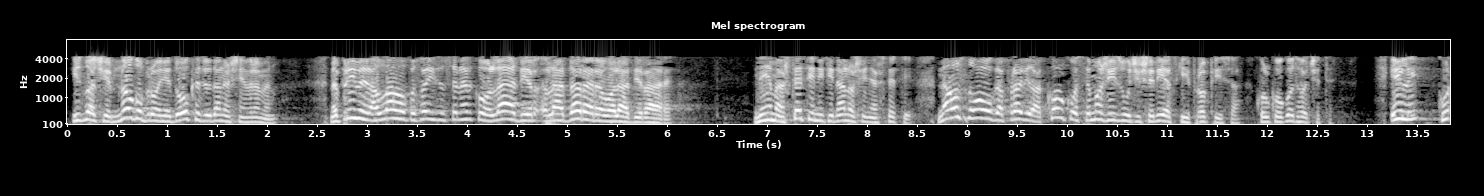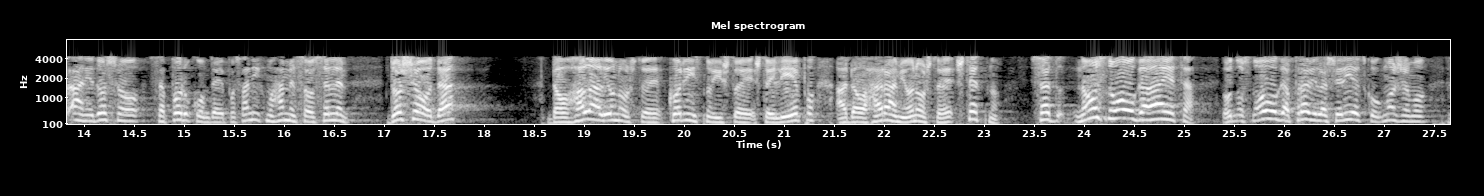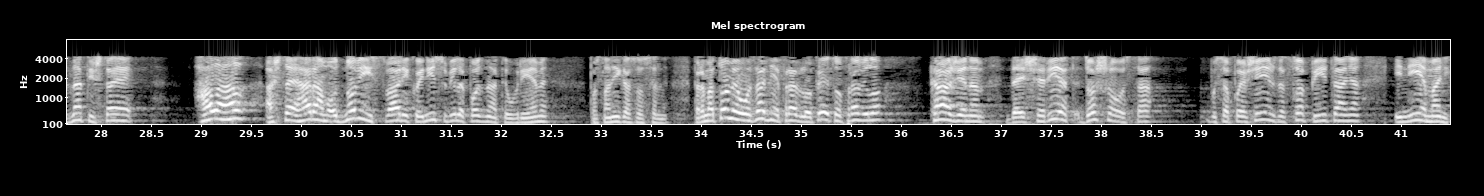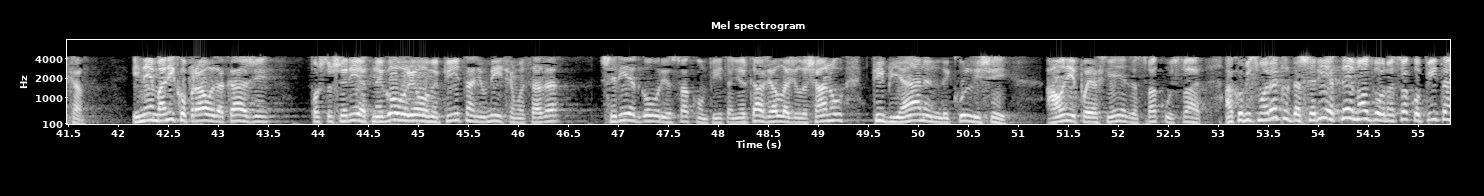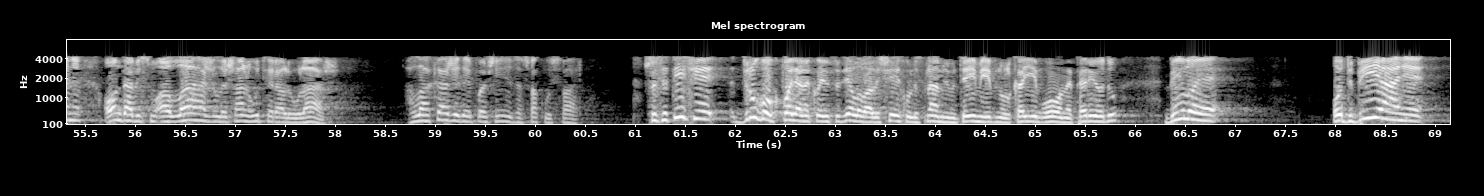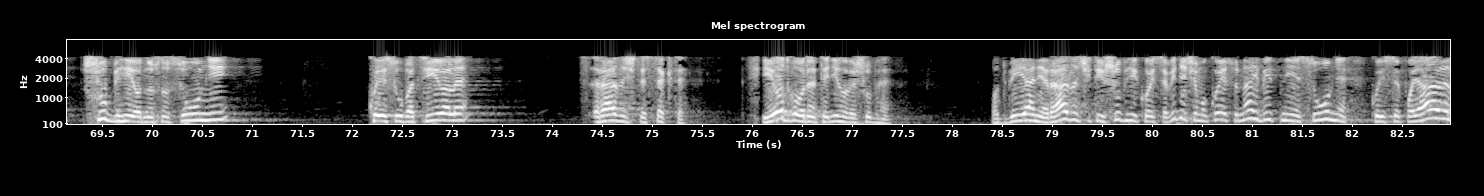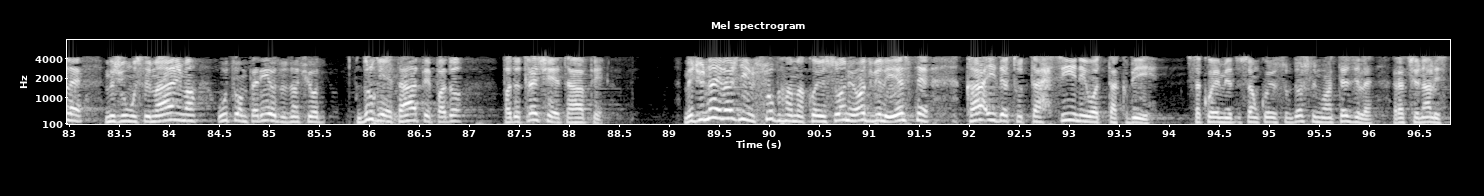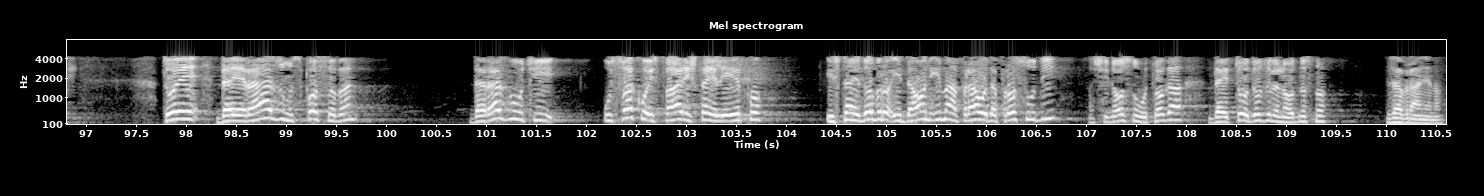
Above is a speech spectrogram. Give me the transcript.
Izlače mnogobrojne dokaze u današnjem vremenu. Na primjer, Allah poslanik sa se rekao, la, dir, la darara wa la dirare. Nema štete niti nanošenja štete. Na osnovu ovoga pravila koliko se može izvući šerijatskih propisa, koliko god hoćete. Ili Kur'an je došao sa porukom da je poslanik Muhammed s.a.v. došao da da ohalali ono što je korisno i što je, što je lijepo, a da oharami ono što je štetno. Sad, na osnovu ovoga ajeta, odnosno ovoga pravila šerijatskog, možemo znati šta je halal, a šta je haram od novih stvari koje nisu bile poznate u vrijeme poslanika s.a.v. Prema tome, ovo zadnje pravilo, peto pravilo, kaže nam da je šerijat došao sa, sa pojašnjenjem za sva pitanja i nije manjkav. I nema niko pravo da kaže, pošto šerijat ne govori o ovome pitanju, mi ćemo sada, šerijat govori o svakom pitanju. Jer kaže Allah Đelešanu, ti bijanen li kulli šej. A on je pojašnjenje za svaku stvar. Ako bismo rekli da šerijat nema odgovor na svako pitanje, onda bismo Allaha Đelešanu utjerali u laž. Allah kaže da je pojašnjenje za svaku stvar. Što se tiče drugog polja na kojem su djelovali šehu Islam ibn Taymi ibn Al-Qayyim u ovome periodu, bilo je odbijanje šubhi, odnosno sumnji, koje su ubacivale različite sekte. I odgovor na te njihove šubhe. Odbijanje različitih šubhi koje se vidjet ćemo koje su najbitnije sumnje koje se pojavile među muslimanima u tom periodu, znači od druge etape pa do, pa do treće etape. Među najvažnijim šubhama koje su oni odbili jeste kaidetu tahsini od takbih sa kojim, je, sa kojim su došli muatezile, racionalisti. To je da je razum sposoban da razluči u svakoj stvari šta je lijepo i šta je dobro i da on ima pravo da prosudi, znači na osnovu toga da je to dozvoljeno, odnosno zabranjeno.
